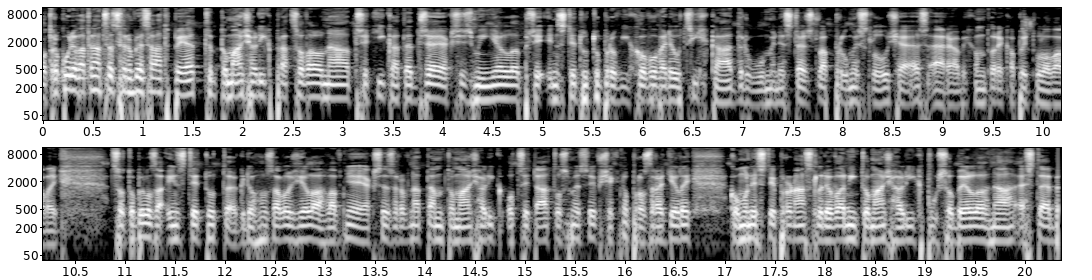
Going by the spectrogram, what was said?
Od roku 1975 Tomáš Halík pracoval na třetí katedře, jak si zmínil, při Institutu pro výchovu vedoucích kádrů Ministerstva průmyslu ČSR, abychom to rekapitulovali. Co to bylo za institut, kdo ho založil a hlavně jak se zrovna tam Tomáš Halík ocitá, to jsme si všechno prozradili. Komunisty pro následovaný Tomáš Halík působil na STB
